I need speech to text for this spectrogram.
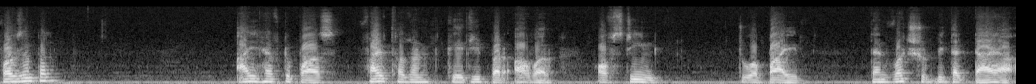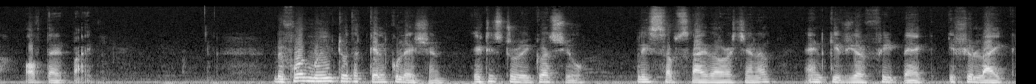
For example, I have to pass 5000 kg per hour of steam to a pipe then what should be the dia of that pipe before moving to the calculation it is to request you please subscribe our channel and give your feedback if you like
